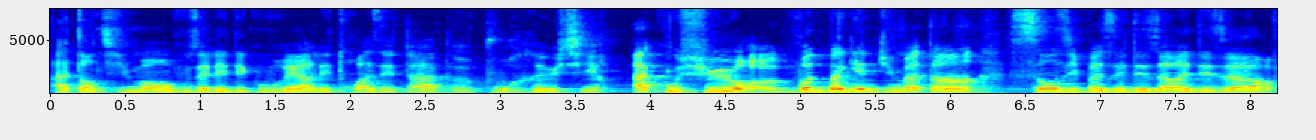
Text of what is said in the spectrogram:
attentivement. Vous allez découvrir les trois étapes pour réussir à coup sûr votre baguette du matin sans y passer des heures et des heures.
